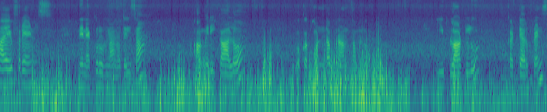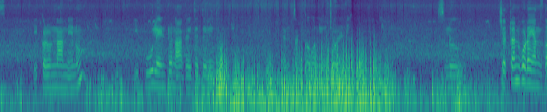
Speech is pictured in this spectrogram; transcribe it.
హాయ్ ఫ్రెండ్స్. నేను ఎక్కడున్నానో తెలుసా? అమెరికాలో ఒక కొండ ప్రాంతంలో ఈ ప్లాట్లు కట్టారు ఫ్రెండ్స్. ఇక్కడ ఉన్నాను నేను. ఈ పూలు ఏంటో నాకైతే తెలీదు. ఎంత చక్కగా ఉన్నాయో చూడండి. అసలు చెట్లను కూడా ఎంత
